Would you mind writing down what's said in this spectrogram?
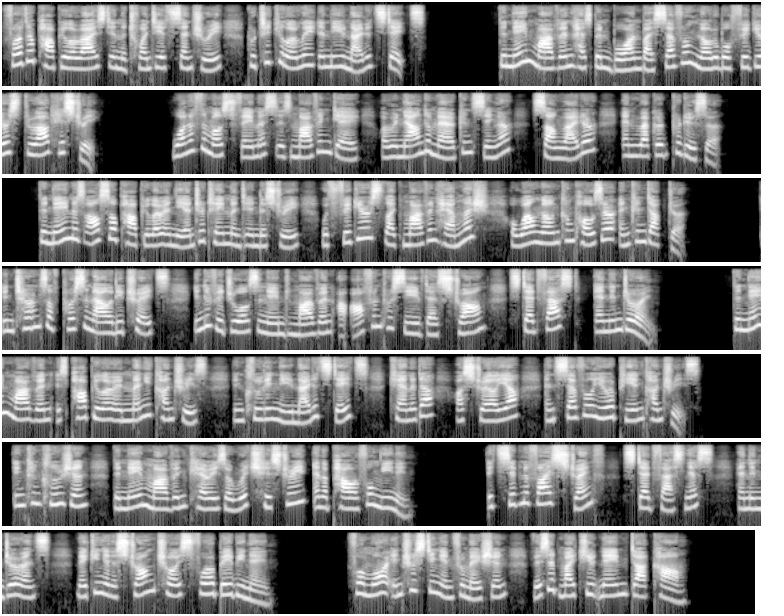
Further popularized in the 20th century, particularly in the United States. The name Marvin has been borne by several notable figures throughout history. One of the most famous is Marvin Gaye, a renowned American singer, songwriter, and record producer. The name is also popular in the entertainment industry, with figures like Marvin Hamlisch, a well-known composer and conductor. In terms of personality traits, individuals named Marvin are often perceived as strong, steadfast, and enduring. The name Marvin is popular in many countries, including the United States, Canada, Australia, and several European countries. In conclusion, the name Marvin carries a rich history and a powerful meaning. It signifies strength, steadfastness, and endurance, making it a strong choice for a baby name. For more interesting information, visit mycutename.com.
